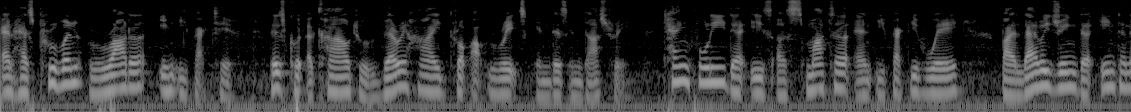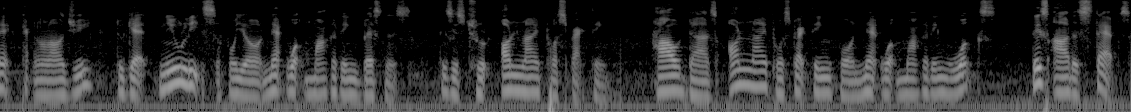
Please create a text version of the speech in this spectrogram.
and has proven rather ineffective. This could account to very high dropout rates in this industry. Thankfully, there is a smarter and effective way by leveraging the internet technology to get new leads for your network marketing business. This is through online prospecting. How does online prospecting for network marketing works? These are the steps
